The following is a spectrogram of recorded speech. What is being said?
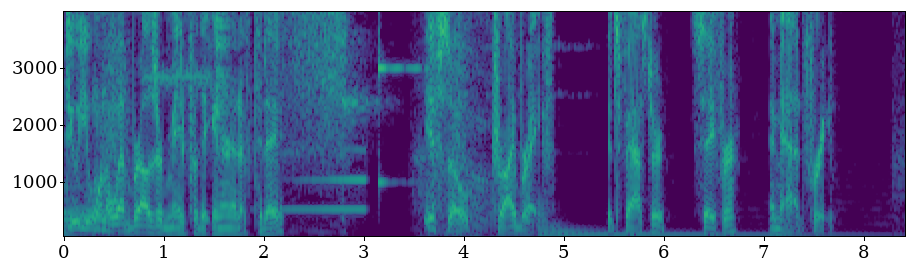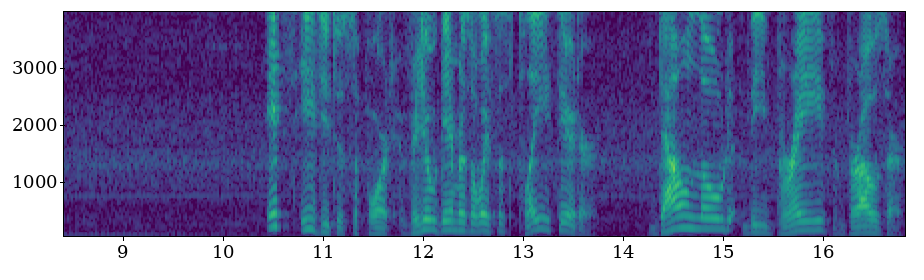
Do you want a web browser made for the internet of today? If so, try Brave. It's faster, safer, and ad free. It's easy to support Video Gamers Oasis Play Theater. Download the Brave browser.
